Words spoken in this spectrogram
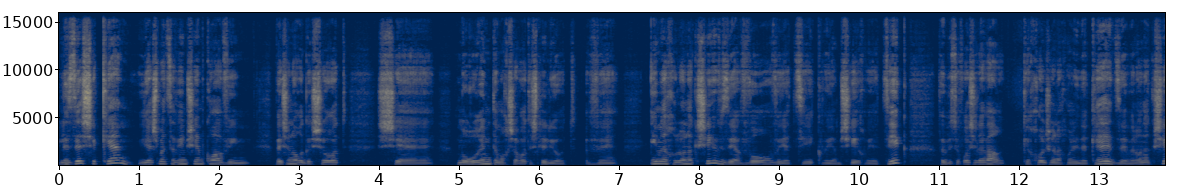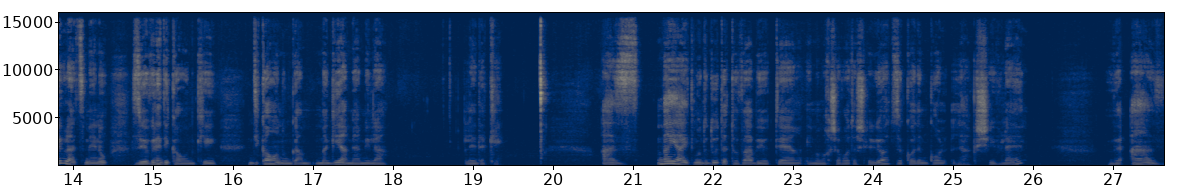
לזה שכן, יש מצבים שהם כואבים, ויש לנו רגשות שמעוררים את המחשבות השליליות. ואם אנחנו לא נקשיב, זה יעבור ויציק וימשיך ויציק, ובסופו של דבר, ככל שאנחנו נדכא את זה ולא נקשיב לעצמנו, זה יוביל לדיכאון, כי דיכאון הוא גם מגיע מהמילה לדכא. אז מהי ההתמודדות הטובה ביותר עם המחשבות השליליות? זה קודם כל להקשיב להן, ואז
